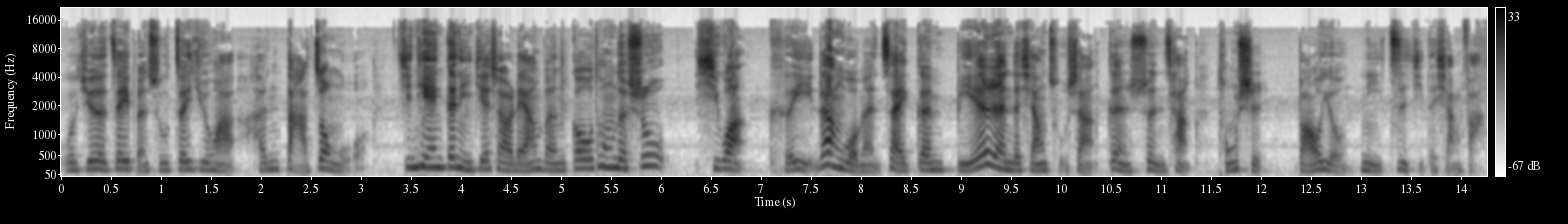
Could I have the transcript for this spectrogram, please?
我觉得这一本书这一句话很打中我。今天跟你介绍两本沟通的书，希望可以让我们在跟别人的相处上更顺畅，同时保有你自己的想法。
